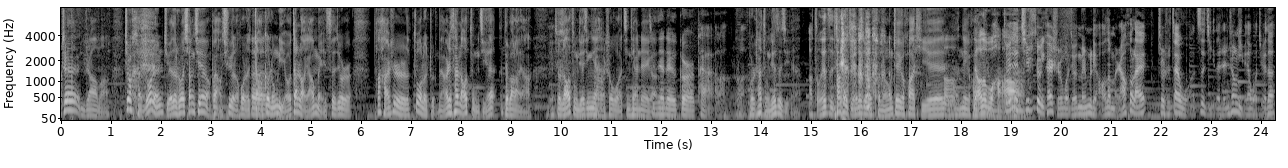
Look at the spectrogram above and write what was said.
真，你知道吗？就是很多人觉得说相亲我不想去了，或者找各种理由，但老杨每一次就是他还是做了准备，而且他老总结，对吧？老杨就老总结经验，嗯说我今天这个今天这个个儿太矮了，是吧？不是他总结自己，啊，总结自己他，会觉得就是可能这个话题、那个话题聊的不好觉得哦其实就是一开始我觉得没什么聊的嘛，然后后来就是在我自己的人生里边，我觉得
